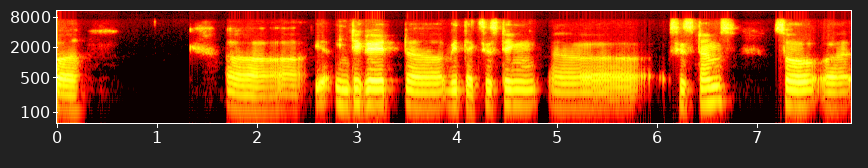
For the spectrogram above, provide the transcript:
uh, uh, integrate uh, with existing uh, systems. So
